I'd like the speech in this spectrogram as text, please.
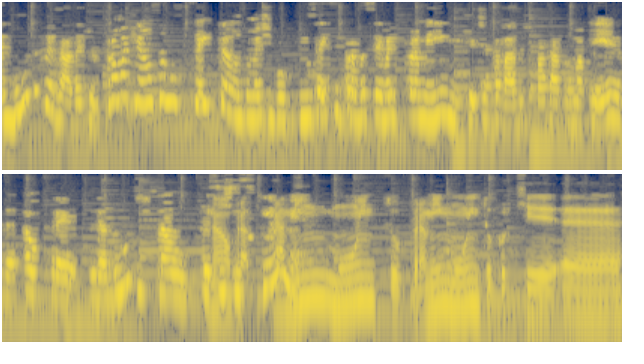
é muito pesado aquilo. Pra uma criança, eu não sei tanto, mas tipo, não sei se pra você, mas pra mim, que tinha acabado de passar por uma perda, ou pra os adultos que estão que Não, pra, esse filme. pra mim muito, pra mim muito, porque é,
